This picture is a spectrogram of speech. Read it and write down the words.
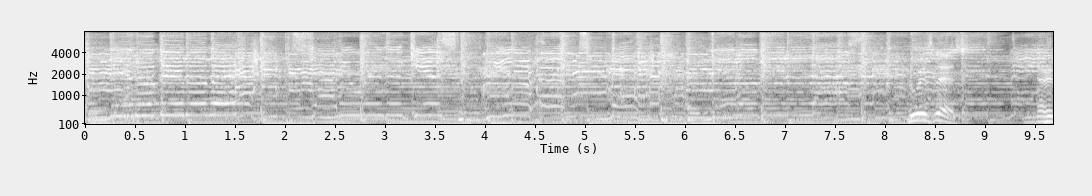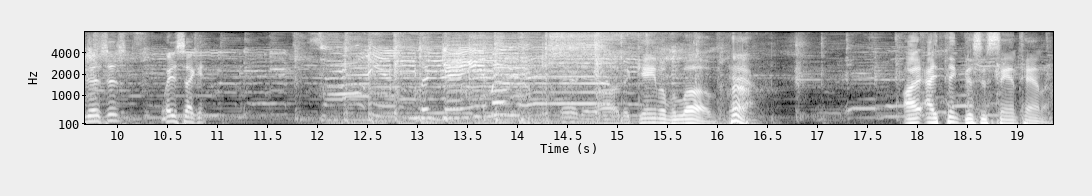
a little bit of that. Started with a kiss, now we're up to that. A little bit of laughs. Who is this? You know who this is? Wait a second. It's all in the game of love. There it is. Uh, the game of love. Huh. Yeah. I, I think this is Santana.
